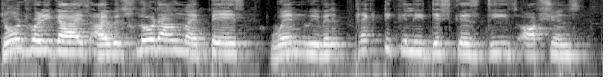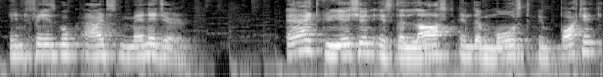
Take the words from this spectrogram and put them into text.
Don't worry guys, I will slow down my pace when we will practically discuss these options in Facebook Ads Manager. Ad creation is the last and the most important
